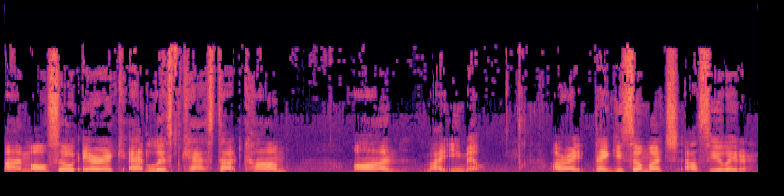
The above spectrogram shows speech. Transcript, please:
I'm also Eric at lispcast.com on my email. All right, thank you so much. I'll see you later.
